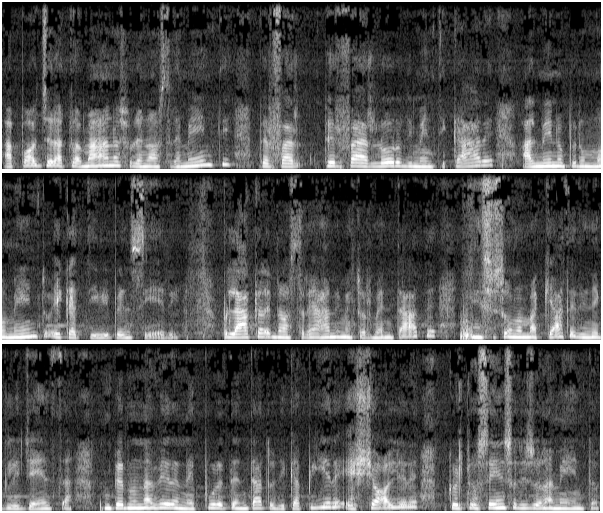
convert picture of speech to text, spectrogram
appoggia la tua mano sulle nostre menti per far, per far loro dimenticare, almeno per un momento, i cattivi pensieri. Placa le nostre anime tormentate che si sono macchiate di negligenza, per non avere neppure tentato di capire e sciogliere quel tuo senso di isolamento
